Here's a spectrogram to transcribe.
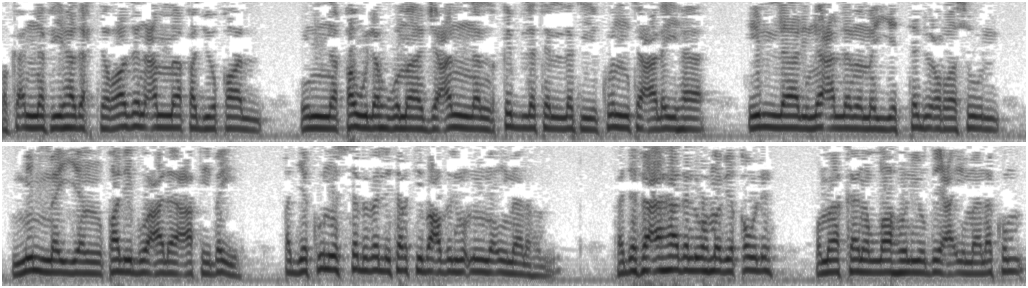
وكأن في هذا احترازا عما قد يقال إن قوله وما جعلنا القبلة التي كنت عليها إلا لنعلم من يتبع الرسول ممن ينقلب على عقبيه قد يكون سببا لترك بعض المؤمنين إيمانهم. فدفع هذا الوهم بقوله وما كان الله ليضيع إيمانكم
